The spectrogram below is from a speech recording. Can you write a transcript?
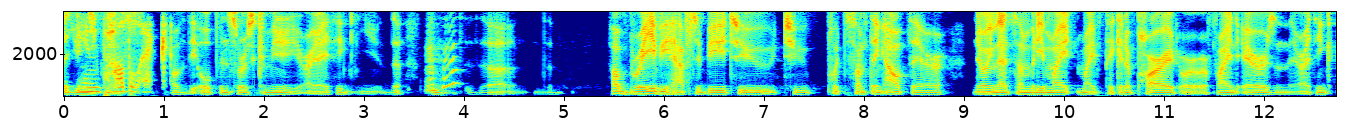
the uniqueness of the open source community, right? I think the mm-hmm. the, the how brave you have to be to to put something out there knowing that somebody might might pick it apart or, or find errors in there. I think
